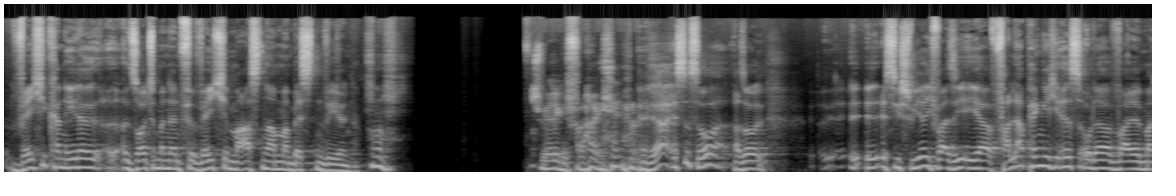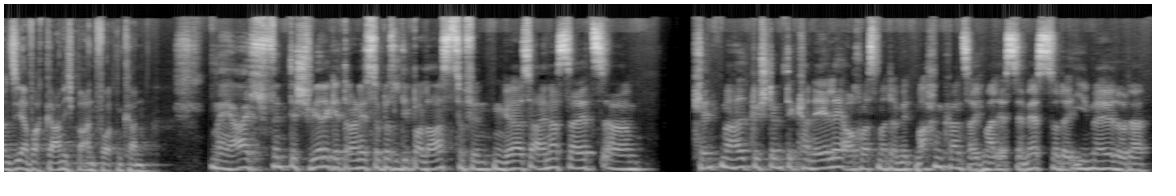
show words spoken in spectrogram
Welche Kanäle äh, sollte man denn für welche Maßnahmen am besten wählen? Hm. Schwierige Frage. Ja, ist es so? Also ist sie schwierig, weil sie eher fallabhängig ist oder weil man sie einfach gar nicht beantworten kann? Naja, ich finde das Schwierige daran ist so ein bisschen die Balance zu finden. Gell? Also einerseits äh, kennt man halt bestimmte Kanäle, auch was man damit machen kann, sage ich mal SMS oder E-Mail oder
